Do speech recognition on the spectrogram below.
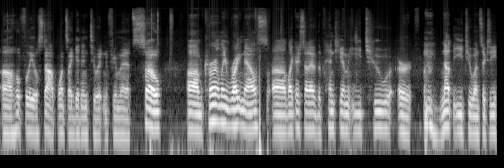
Uh, hopefully, it'll stop once I get into it in a few minutes. So, um, currently, right now, uh, like I said, I have the Pentium E2, or not the E2160.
